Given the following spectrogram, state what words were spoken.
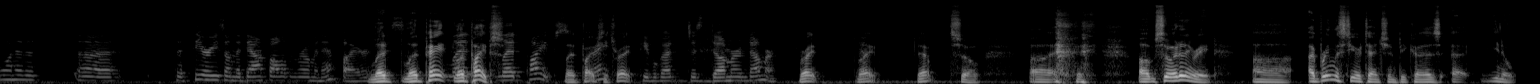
one of the uh, the theories on the downfall of the Roman Empire. Lead lead paint, lead, pipes. Lead pipes. Lead pipes, that's right. People got just dumber and dumber. Right, right. Yep. So, uh, um, so at any rate, uh, I bring this to your attention because uh, you know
